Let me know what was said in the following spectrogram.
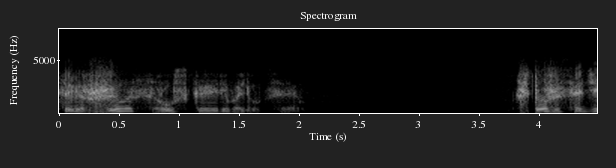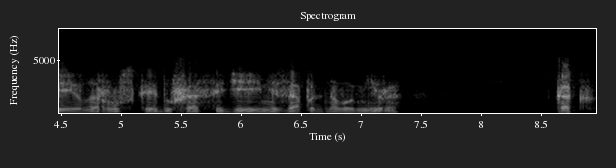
совершилась русская революция. Что же содеяла русская душа с идеями западного мира? Как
